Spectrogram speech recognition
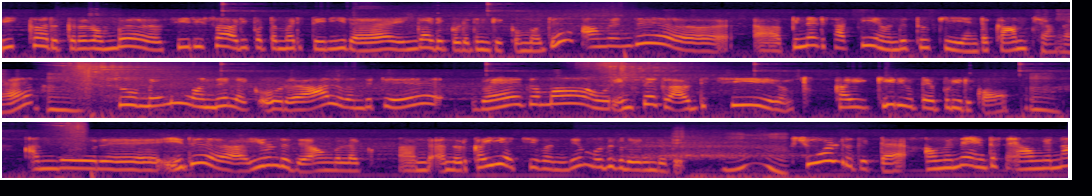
வீக்கா இருக்கிற ரொம்ப சீரியஸா அடிபட்ட மாதிரி தெரியல. எங்க அடிபடுதுன்னு கேட்கும்போது அவங்க வந்து பின்னாடி சட்டையை வந்து தூக்கி என்கிட்ட காமிச்சாங்க. ஸோ மேலும் வந்து லைக் ஒரு ஆள் வந்துட்டு வேகமா ஒரு இன்சேக்ல அடிச்சு கை கீறி விட்ட எப்படி இருக்கும்? அந்த ஒரு இது இருந்தது. அவங்க லைக் அந்த அந்த ஒரு கை அச்சு வந்து முதுகுல இருந்தது. ஷோல்டர் கிட்ட அவங்க என்ன என்கிட்ட அவங்க என்ன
